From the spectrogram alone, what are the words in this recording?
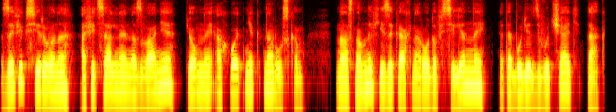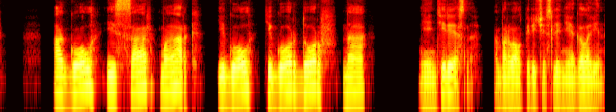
Зафиксировано официальное название «Темный охотник» на русском. На основных языках народов Вселенной это будет звучать так. Агол Иссар Маарк. Игол Тигор Дорф на... Неинтересно, оборвал перечисление Головин.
